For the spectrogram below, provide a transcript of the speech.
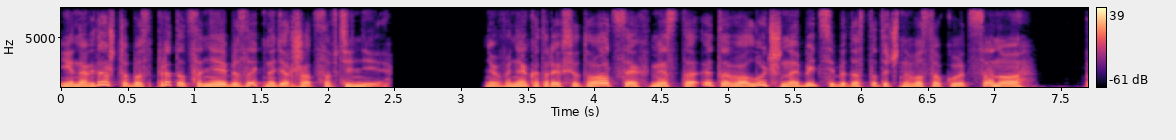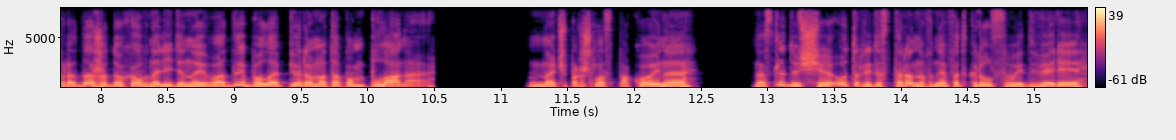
Иногда, чтобы спрятаться, не обязательно держаться в тени. В некоторых ситуациях вместо этого лучше набить себе достаточно высокую цену. Продажа духовно-ледяной воды была первым этапом плана. Ночь прошла спокойно. На следующее утро ресторан вновь открыл свои двери.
